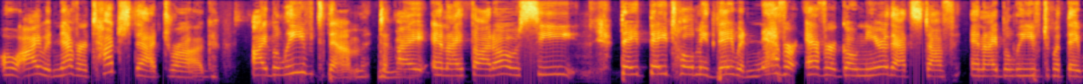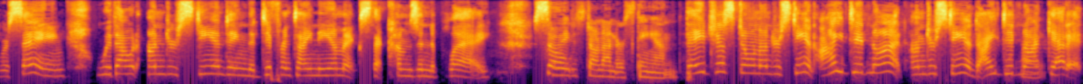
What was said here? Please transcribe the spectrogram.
oh, I would never touch that drug. I believed them. Mhm. I and I thought, oh, see, they they told me they would never ever go near that stuff, and I believed what they were saying without understanding the different dynamics that comes into play. So So they just don't understand. they just don't understand. I did not understand. I did not get it,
